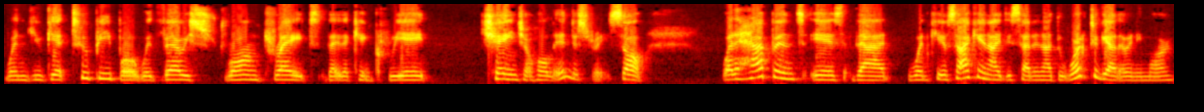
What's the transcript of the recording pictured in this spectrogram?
when you get two people with very strong traits that, that can create change a whole industry. So what happened is that when Kiyosaki and I decided not to work together anymore,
